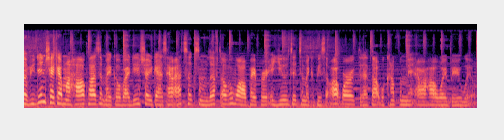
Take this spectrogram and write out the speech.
so if you didn't check out my hall closet makeover, I did show you guys how I took some leftover wallpaper and used it to make a piece of artwork that I thought would complement our hallway very well.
